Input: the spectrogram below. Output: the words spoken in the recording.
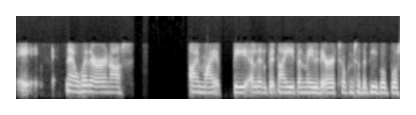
it now whether or not I might be a little bit naive and maybe they are talking to the people, but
